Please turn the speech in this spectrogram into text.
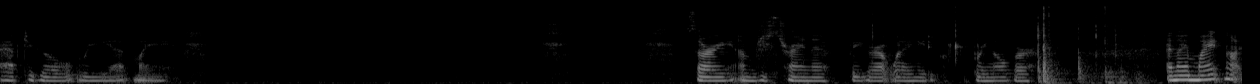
I have to go re-up my Sorry, I'm just trying to figure out what I need to bring over. And I might not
